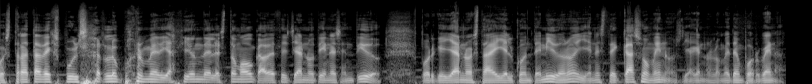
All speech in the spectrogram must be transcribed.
pues trata de expulsarlo por mediación del estómago, que a veces ya no tiene sentido, porque ya no está ahí el contenido, ¿no? Y en este caso menos, ya que nos lo meten por vena.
